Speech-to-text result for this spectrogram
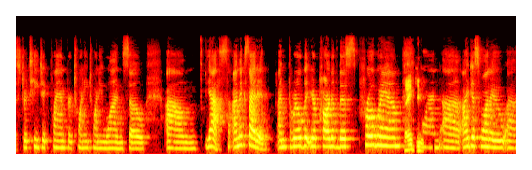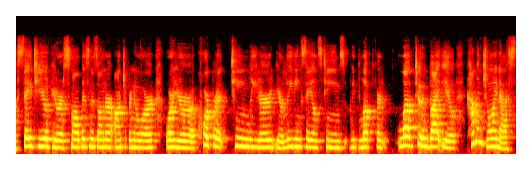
strategic plan for 2021. So um, yes, I'm excited. I'm thrilled that you're part of this program. Thank you. And uh, I just want to uh, say to you if you're a small business owner, entrepreneur, or you're a corporate team leader, you're leading sales teams, we'd love for love to invite you. Come and join us.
